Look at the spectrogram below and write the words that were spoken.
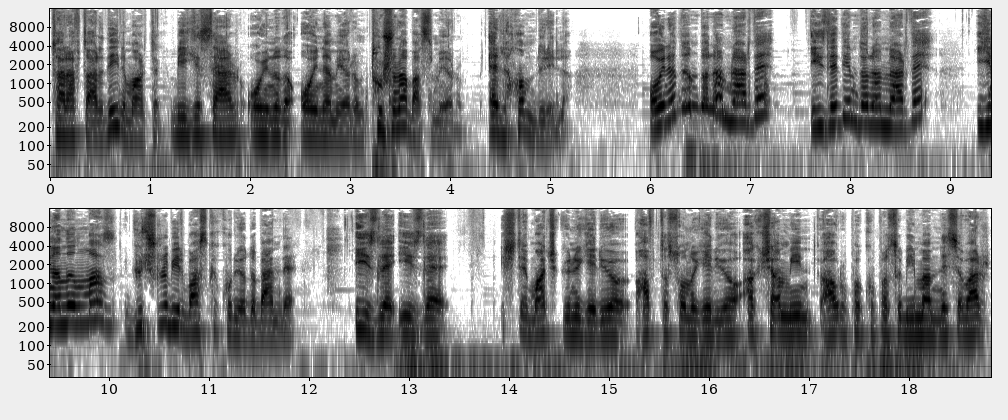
taraftar değilim artık. Bilgisayar oyunu da oynamıyorum. Tuşuna basmıyorum. Elhamdülillah. Oynadığım dönemlerde, izlediğim dönemlerde inanılmaz güçlü bir baskı kuruyordu bende. İzle, izle, işte maç günü geliyor, hafta sonu geliyor, akşamleyin Avrupa Kupası bilmem nesi var.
